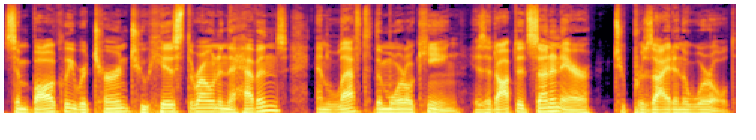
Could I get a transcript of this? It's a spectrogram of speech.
symbolically returned to his throne in the heavens and left the mortal king, his adopted son and heir, to preside in the world.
